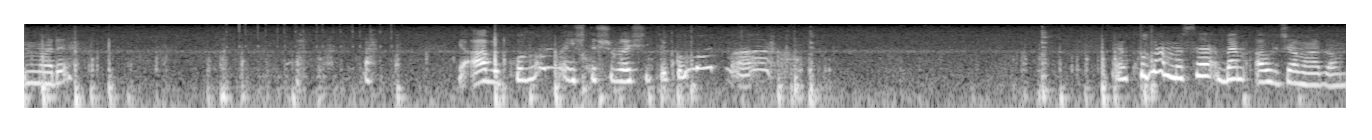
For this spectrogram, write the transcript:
onları. Abi kullanma işte şu Raşit'i kullanma. Yani kullanmasa ben alacağım abi onu.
